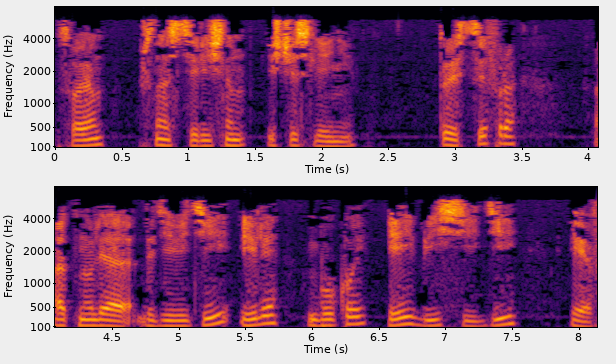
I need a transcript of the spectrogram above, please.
в своем 16-ричном исчислении. То есть цифра от 0 до 9 или буквой A, B, C, D, F.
